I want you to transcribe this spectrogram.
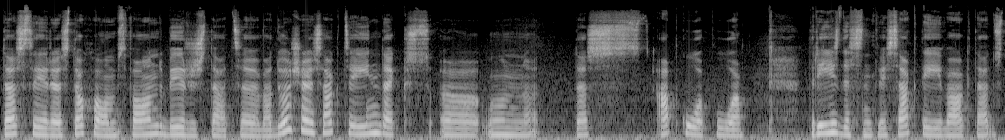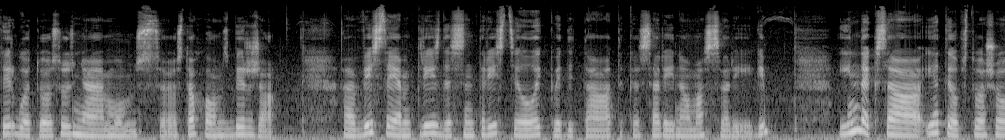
tas ir Stokholmas fonda biržas tāds uh, vadošais akciju indeks, uh, un tas apkopo 30 visaktīvāk tādus tirgotos uzņēmumus uh, Stokholmas biržā. Visiem 30 ir izcila likviditāte, kas arī nav mazsvarīgi. Indeksā ietilpstošo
